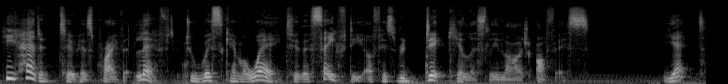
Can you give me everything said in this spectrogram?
he headed to his private lift to whisk him away to the safety of his ridiculously large office. Yet,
